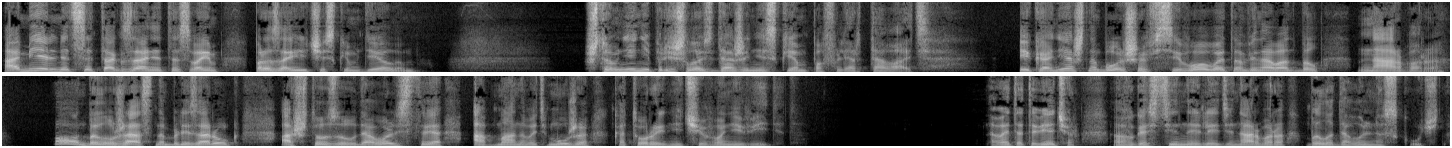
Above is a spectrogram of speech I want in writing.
а мельницы так заняты своим прозаическим делом, что мне не пришлось даже ни с кем пофлиртовать. И, конечно, больше всего в этом виноват был Нарбора — он был ужасно близорук, а что за удовольствие обманывать мужа, который ничего не видит. В этот вечер в гостиной леди Нарбора было довольно скучно.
